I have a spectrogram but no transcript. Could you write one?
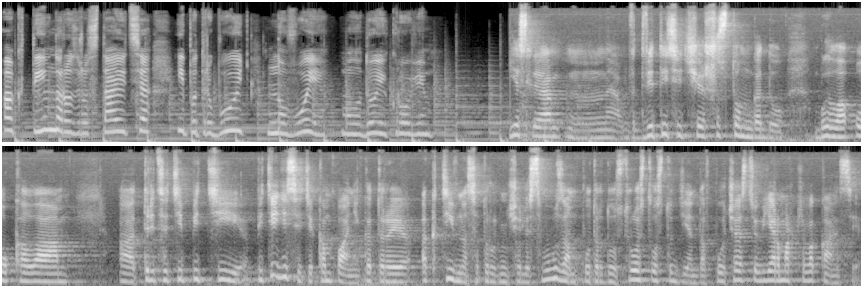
активно розростаються і потребують нової молодої крові. Если в 2006 году было около 35-50 компаний, которые активно сотрудничали с вузом по трудоустройству студентов, по участию в ярмарке вакансий,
